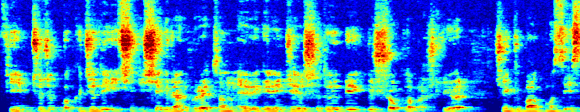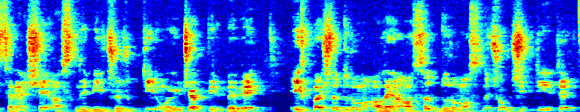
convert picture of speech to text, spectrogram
Film çocuk bakıcılığı için işe giren Greta'nın eve gelince yaşadığı büyük bir şokla başlıyor. Çünkü bakması istenen şey aslında bir çocuk değil, oyuncak bir bebek. İlk başta durumu alaya alsa durum aslında çok ciddidir.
